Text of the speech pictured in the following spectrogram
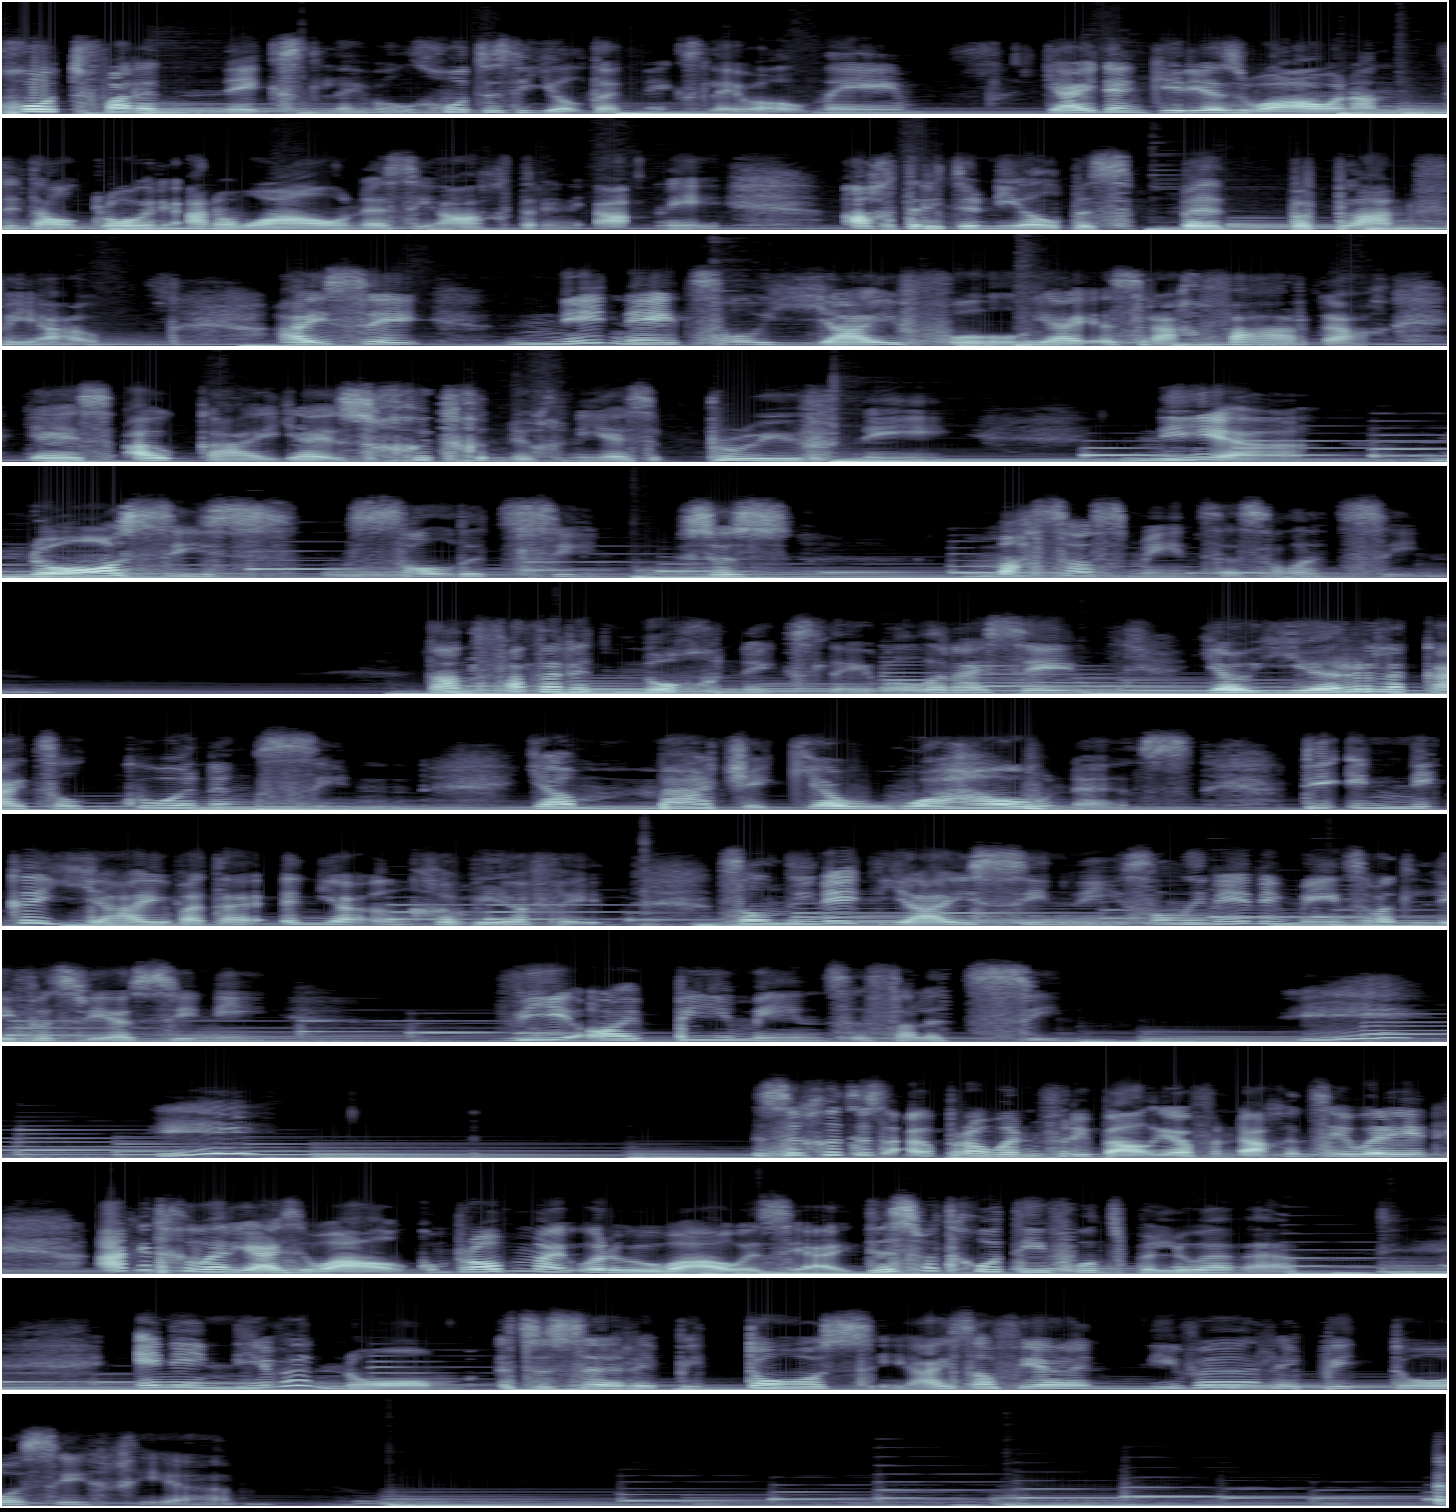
God vat dit next level. God is die heeltyd next level, nê? Nee? Jy dink hierdie is wow en dan dit al klaar hierdie ander wow en is hier agter en nee agter die toneel bes, be, beplan vir jou. Hy sê nie net sal jy voel jy is regverdig, jy is okay, jy is goed genoeg nie, jy's approved nie. Nee, nasies sal dit sien. Soos massas mense sal dit sien. Dan vat hy dit nog next level en hy sê jou heerlikheid sal konings sien jou magic, jou wowness, die unieke jy wat hy in jou ingeweef het, sal nie net jy sien nie, sal nie net die mense wat lief is vir jou sien nie. VIP mense sal dit sien. Hè? Hè? Dis so goed as Oprah Winfrey bel jou vandag en sê hoor jy, ek het gehoor jy's wow. Kom praat met my oor hoe wow is jy. Dis wat God hier vir ons beloof. En die nuwe naam is soos 'n reputasie. Hy sal vir jou 'n nuwe reputasie gee.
